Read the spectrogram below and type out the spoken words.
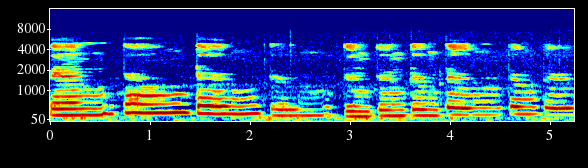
ตึงตึงตึงตึงตึงตึงตึงตึงตึงตึง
